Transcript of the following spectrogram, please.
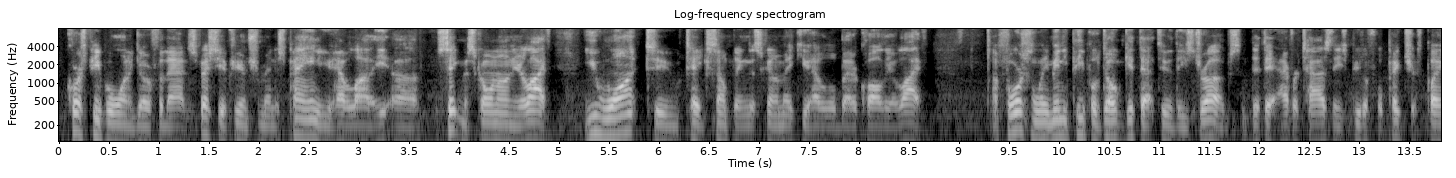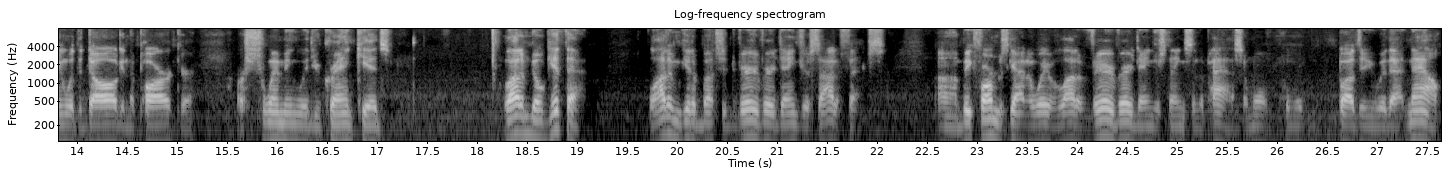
Of course, people want to go for that, especially if you're in tremendous pain and you have a lot of uh, sickness going on in your life. You want to take something that's going to make you have a little better quality of life. Unfortunately, many people don't get that through these drugs that they advertise these beautiful pictures, playing with the dog in the park or, or swimming with your grandkids. A lot of them don't get that. A lot of them get a bunch of very, very dangerous side effects. Uh, Big Pharma's gotten away with a lot of very, very dangerous things in the past. I won't, I won't bother you with that now,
